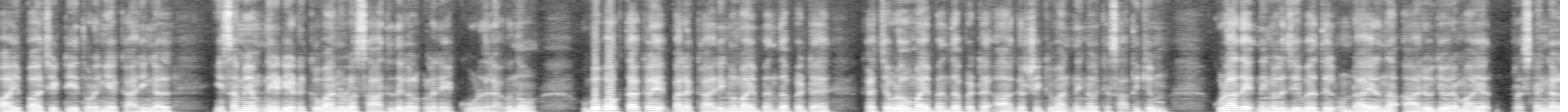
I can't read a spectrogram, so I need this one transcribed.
വായ്പ ചിട്ടി തുടങ്ങിയ കാര്യങ്ങൾ ഈ സമയം നേടിയെടുക്കുവാനുള്ള സാധ്യതകൾ വളരെ കൂടുതലാകുന്നു. ഉപഭോക്താക്കളെ പല കാര്യങ്ങളുമായി ബന്ധപ്പെട്ട് കച്ചവടവുമായി ബന്ധപ്പെട്ട് ആകർഷിക്കുവാൻ നിങ്ങൾക്ക് സാധിക്കും. കൂടാതെ നിങ്ങളുടെ ജീവിതത്തിൽ ഉണ്ടായിരുന്ന ആരോഗ്യപരമായ പ്രശ്നങ്ങൾ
